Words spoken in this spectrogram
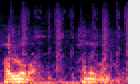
발로 막 하는 겁니다.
